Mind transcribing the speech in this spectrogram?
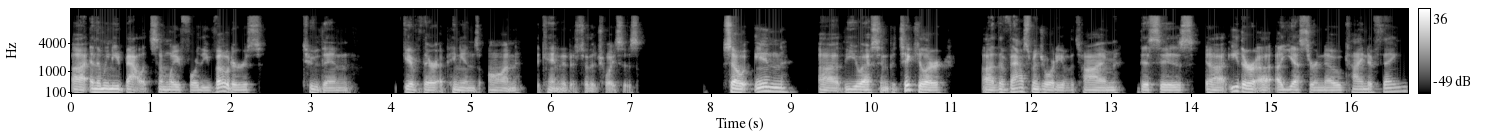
Uh, and then we need ballots, some way for the voters to then give their opinions on the candidates or the choices. So in uh, the US in particular, uh, the vast majority of the time, this is uh, either a, a, yes or no kind of thing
